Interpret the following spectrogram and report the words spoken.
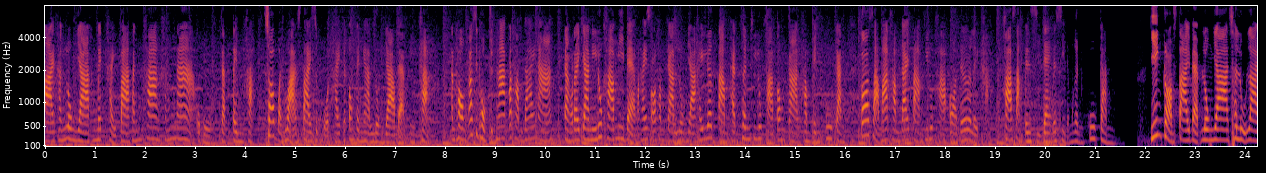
ลาย ทั้งลงยา ทั้งเม็ดไข่ปลา ทั้งข้าง ทั้งหน้า โอ้โห จัดเต็มค่ะ ชอบหวานๆ สไตล์สุโขทัยก็ต้องเป็นงานลงยาแบบนี้ค่ะ อันทอง 96.5 ก็ทำได้นะ อย่างรายการนี้ลูกค้ามีแบบมาให้ซอสทำการลงยาให้เลือกตามแพทเทิร์นที่ลูกค้าต้องการทำเป็นคู่กัน ก็สามารถทำได้ตามที่ลูกค้าออเดอร์เลยค่ะ ลูกค้าสั่งเป็นสีแดงและสีน้ำเงินคู่กัน ยิ่งกรอบสไตล์แบบลงยาฉลุลาย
